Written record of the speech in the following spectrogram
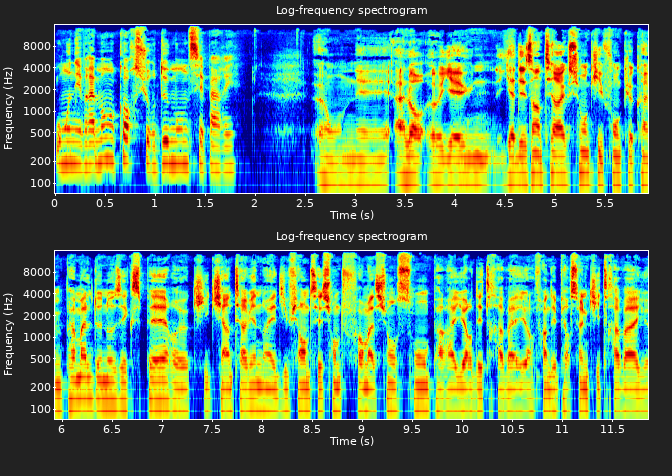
ou on est vraiment encore sur deux mondes séparés? euh, on est alors euh, il y a une y a des interactions qui font que quand même pas mal de nos experts euh, qui, interviennent dans les différentes sessions de formation sont par ailleurs des travailleurs enfin des personnes qui travaillent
